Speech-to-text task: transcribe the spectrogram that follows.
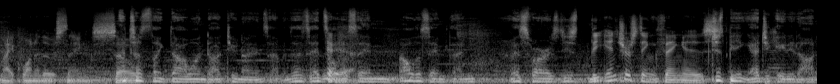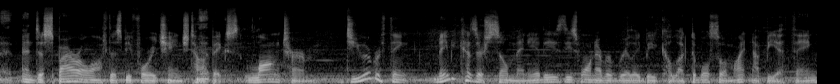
Like one of those things. So It's just like dot one, dot two, nine, and seven. It's, it's Yeah, all yeah. the same, all the same thing. As far as just the interesting thing is just being educated on it. And to spiral off this before we change topics, long term, do you ever think maybe because there's so many of these, these won't ever really be collectible, so it might not be a thing?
